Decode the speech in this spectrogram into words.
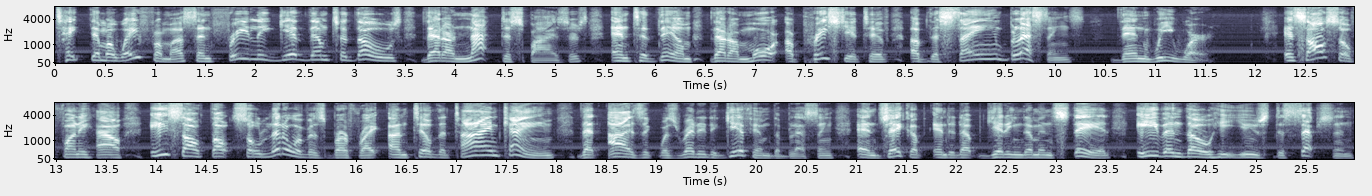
take them away from us and freely give them to those that are not despisers and to them that are more appreciative of the same blessings than we were. It's also funny how Esau thought so little of his birthright until the time came that Isaac was ready to give him the blessing, and Jacob ended up getting them instead, even though he used deception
